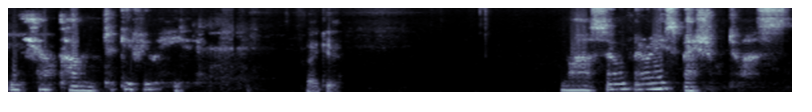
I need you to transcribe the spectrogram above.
we shall come to give you healing. Thank you. You are so very special to us.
